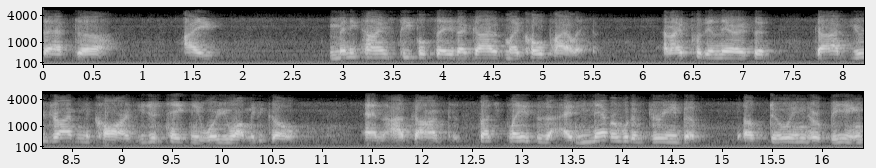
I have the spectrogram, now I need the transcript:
that uh, I many times people say that God is my co-pilot, and I put in there I said, God, you're driving the car. You just take me where you want me to go. And I've gone to such places I never would have dreamed of, of doing or being,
